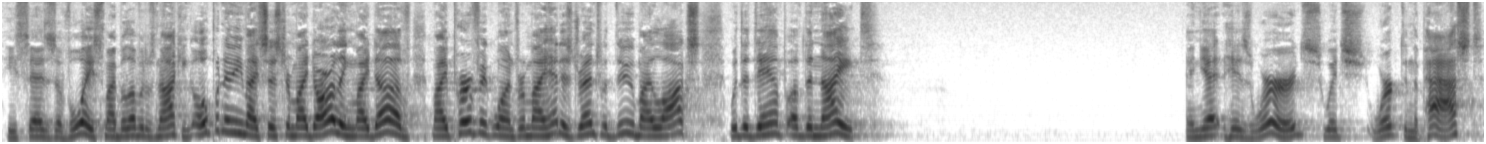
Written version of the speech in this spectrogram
He says, A voice, my beloved, was knocking. Open to me, my sister, my darling, my dove, my perfect one, for my head is drenched with dew, my locks with the damp of the night. And yet, his words, which worked in the past,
